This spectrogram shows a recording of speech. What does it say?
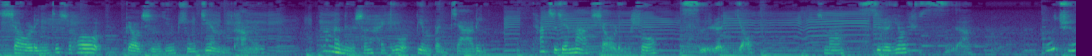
小林这时候表情已经逐渐烫了，那个女生还给我变本加厉，她直接骂小林说：“死人妖，什么死人妖去死啊！”我就觉得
